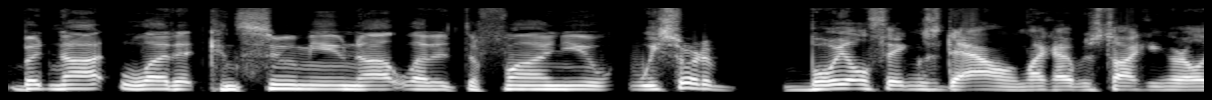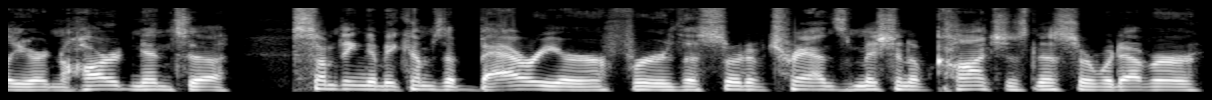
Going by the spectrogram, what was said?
but not let it consume you, not let it define you. We sort of boil things down, like I was talking earlier, and harden into something that becomes a barrier for the sort of transmission of consciousness or whatever.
